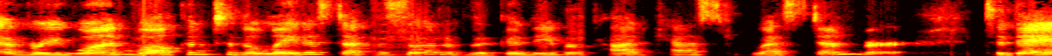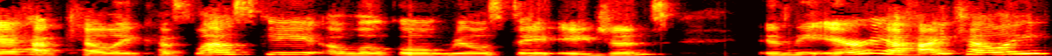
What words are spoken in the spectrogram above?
everyone. Welcome to the latest episode of the Good Neighbor Podcast, West Denver. Today I have Kelly Kozlowski, a local real estate agent in the area. Hi, Kelly.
